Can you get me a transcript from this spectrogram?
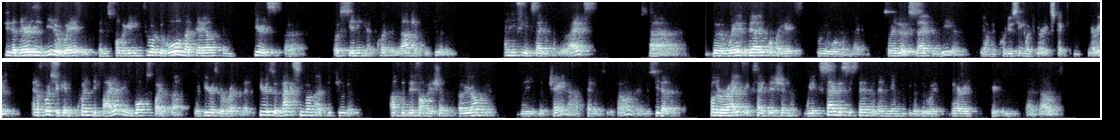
see that there is indeed a wave that is propagating through the wall material, and here it's uh, oscillating at quite a large amplitude. And if you excite it from the right, uh, the wave barely propagates through the wall material. So it looks like indeed we are producing what we are expecting in theory. And of course, you can quantify it and it works quite well. So here's the here's the maximum amplitude of the deformation along the, the chain of 10 And you see that for the right excitation, we excite the system, but then the amplitude of the wave very quickly dies out.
